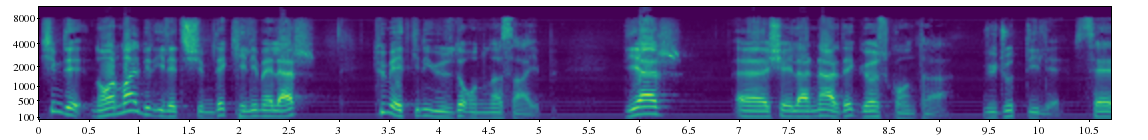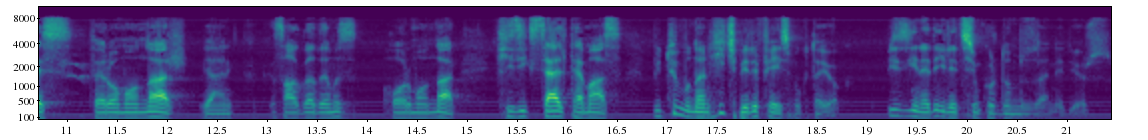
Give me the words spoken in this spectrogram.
Şimdi normal bir iletişimde kelimeler tüm etkinin yüzde onuna sahip. Diğer e, şeyler nerede? Göz kontağı, vücut dili, ses, feromonlar yani salgıladığımız hormonlar, fiziksel temas, bütün bunların hiçbiri Facebook'ta yok. Biz yine de iletişim kurduğumuzu zannediyoruz.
